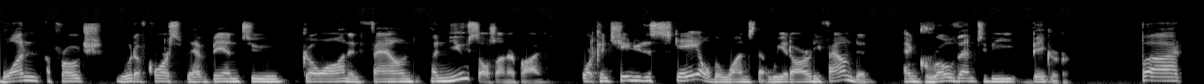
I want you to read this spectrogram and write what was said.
One approach would, of course, have been to go on and found a new social enterprise or continue to scale the ones that we had already founded and grow them to be bigger. But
